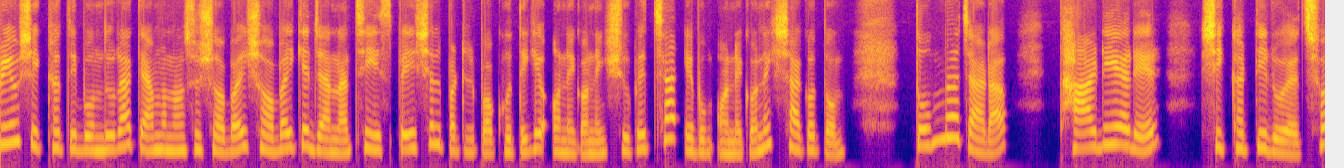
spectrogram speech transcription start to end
প্রিয় শিক্ষার্থী বন্ধুরা, কেমন আছো সবাই? সবাইকে জানাচ্ছি স্পেশাল পার্টির পক্ষ থেকে অনেক অনেক শুভেচ্ছা এবং অনেক অনেক স্বাগতম। তোমরা যারা থার্ড ইয়ারের শিক্ষার্থী রয়েছো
